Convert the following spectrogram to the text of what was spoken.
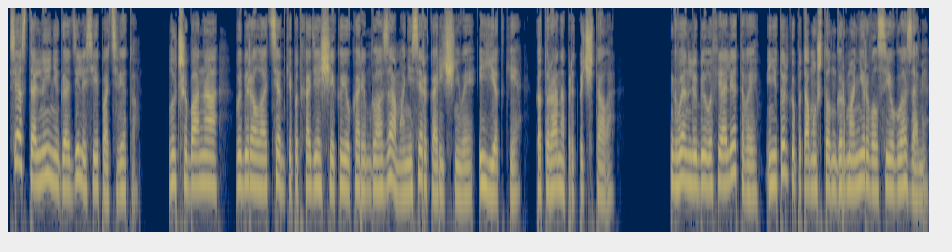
все остальные не годились ей по цвету. Лучше бы она выбирала оттенки, подходящие к ее карим глазам, а не серо-коричневые и едкие, которые она предпочитала. Гвен любила фиолетовый, и не только потому, что он гармонировал с ее глазами.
